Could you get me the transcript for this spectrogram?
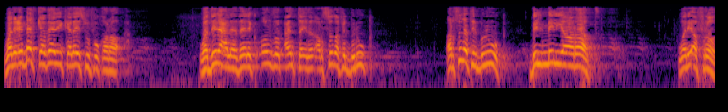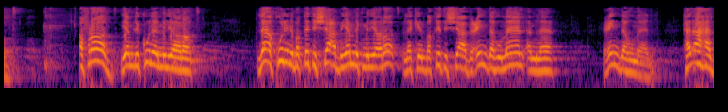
والعباد كذلك ليسوا فقراء. ودل على ذلك انظر أنت إلى الأرصدة في البنوك. أرصدة البنوك بالمليارات ولأفراد. أفراد يملكون المليارات. لا أقول أن بقية الشعب يملك مليارات لكن بقية الشعب عنده مال أم لا؟ عنده مال. هل أحد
